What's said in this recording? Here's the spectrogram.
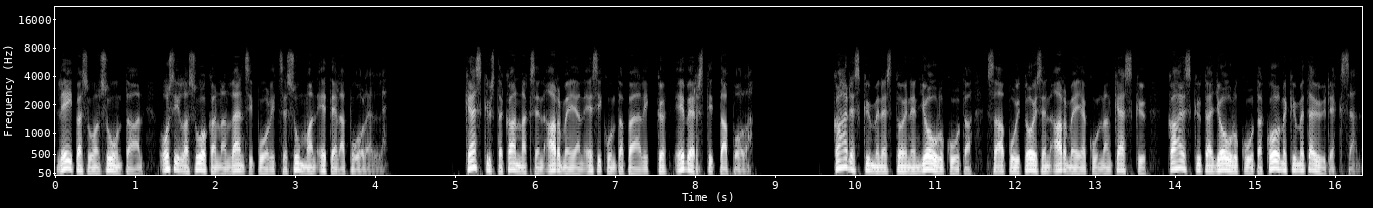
Leipäsuon suuntaan osilla Suokannan länsipuolitse summan eteläpuolelle. Käskystä kannaksen armeijan esikuntapäällikkö Eversti Tapola. 22. joulukuuta saapui toisen armeijakunnan käsky 20. joulukuuta 39.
